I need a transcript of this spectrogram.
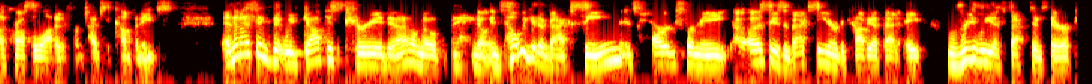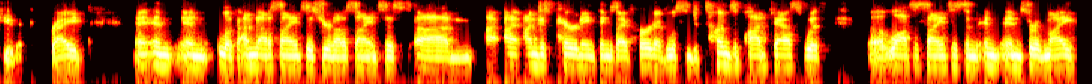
across a lot of different types of companies. And then I think that we've got this period, and I don't know, you know, until we get a vaccine, it's hard for me. I would say it's a vaccine, or to caveat that, a really effective therapeutic, right? And, and, and look, I'm not a scientist. You're not a scientist. Um, I, am just parroting things I've heard. I've listened to tons of podcasts with uh, lots of scientists, and, and and sort of my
